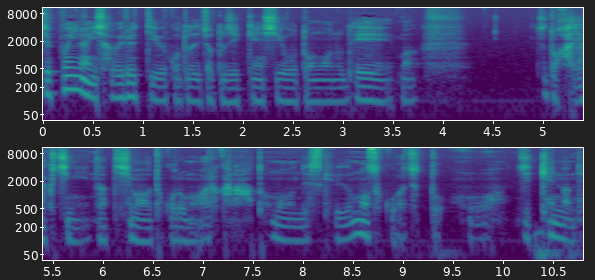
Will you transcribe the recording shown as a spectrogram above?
10分以内にしゃべるっていうことでちょっと実験しようと思うので、まあ、ちょっと早口になってしまうところもあるかなと思うんですけれどもそこはちょっと実験なんで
